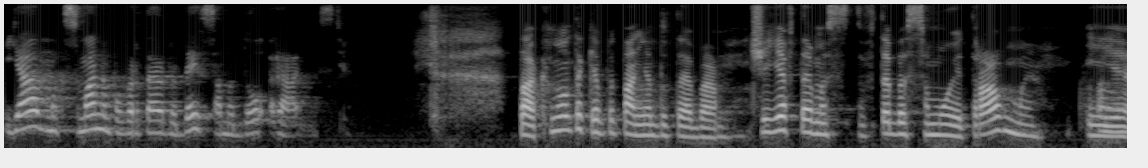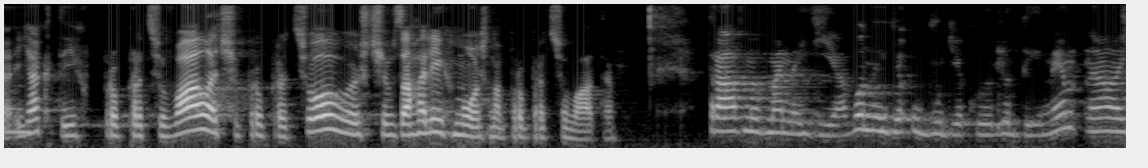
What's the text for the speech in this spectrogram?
я максимально повертаю людей саме до реальності. Так, ну таке питання до тебе. Чи є в тебе в тебе самої травми? І Ага. як ти їх пропрацювала, чи пропрацьовуєш, чи взагалі їх можна пропрацювати? Травми в мене є. Вони є у будь-якої людини. Е,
